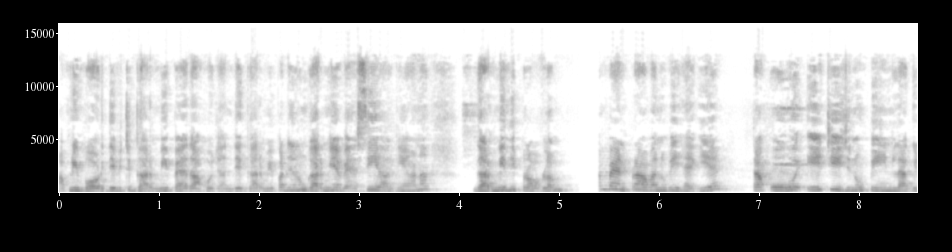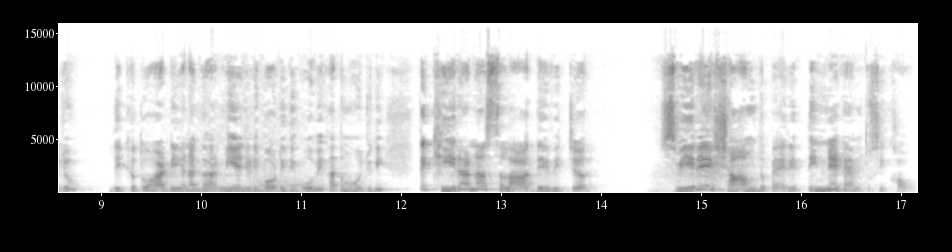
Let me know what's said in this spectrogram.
ਆਪਣੀ ਬਾਡੀ ਦੇ ਵਿੱਚ ਗਰਮੀ ਪੈਦਾ ਹੋ ਜਾਂਦੀ ਹੈ, ਗਰਮੀ, ਪਰ ਜਦੋਂ ਗਰਮੀਆਂ ਵੈਸੇ ਹੀ ਆ ਗਈਆਂ ਹਨਾ, ਗਰਮੀ ਦੀ ਪ੍ਰੋਬਲਮ, ਭੈਣ ਭਰਾਵਾਂ ਨੂੰ ਵੀ ਹੈਗੀ ਹੈ, ਤਾਂ ਉਹ ਇਹ ਚੀਜ਼ ਨੂੰ ਪੀਣ ਲੱਗ ਜਾਓ। ਦੇਖਿਓ ਤੁਹਾਡੀ ਹੈ ਨਾ ਗਰਮੀ ਹੈ, ਜਿਹੜੀ ਬਾਡੀ ਦੀ, ਉਹ ਵੀ ਖਤਮ ਹੋ ਜੂਗੀ। ਤੇ ਖੀਰਾ ਨਾ ਸਲਾਦ ਦੇ ਵਿੱਚ ਸਵੇਰੇ, ਸ਼ਾਮ, ਦੁਪਹਿਰੇ ਤਿੰਨੇ ਟਾਈਮ ਤੁਸੀਂ ਖਾਓ।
